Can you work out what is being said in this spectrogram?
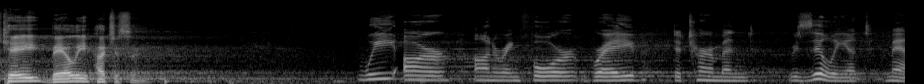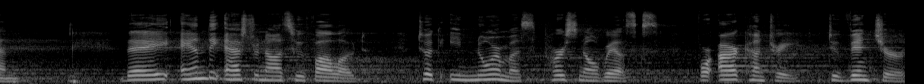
Kay Bailey Hutchison. We are honoring four brave, determined, resilient men. They and the astronauts who followed took enormous personal risks for our country to venture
